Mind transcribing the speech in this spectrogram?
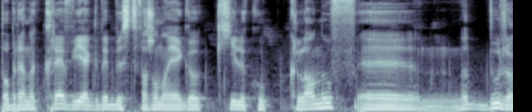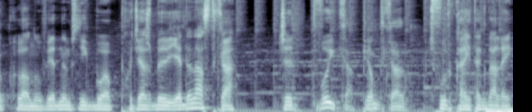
pobrano krew jak gdyby stworzono jego kilku klonów, e, no dużo klonów, jednym z nich była chociażby jedenastka, czy dwójka, piątka, czwórka i tak dalej.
